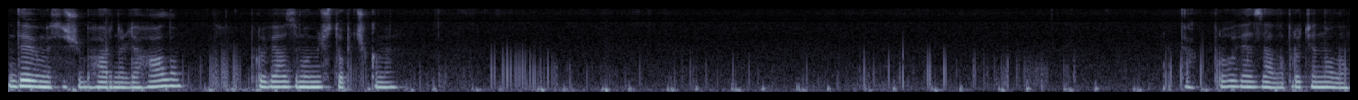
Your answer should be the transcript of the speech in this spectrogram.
Дивимося, щоб гарно лягало. Пров'язуємо між стопчиками. Так, пров'язала, протягнула.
